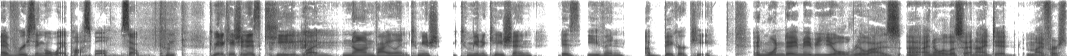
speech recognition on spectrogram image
every single way possible. So com- communication is key, but nonviolent commu- communication is even a bigger key. And one day maybe you'll realize. Uh, I know Alyssa and I did my first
